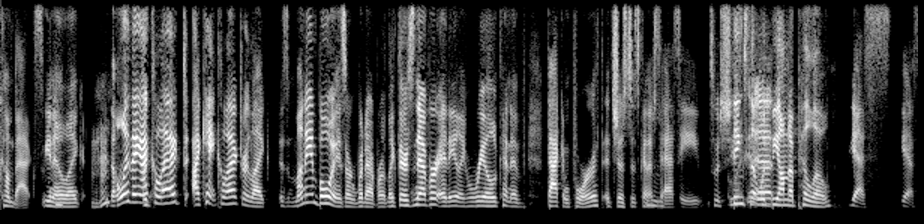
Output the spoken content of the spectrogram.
comebacks you know like Mhm. the only thing i collect i can't collect or like is money and boys or whatever. Like there's never any like real kind of back and forth. It's just this kind of Mhm. sassy. That's what she's Things good that would be on a pillow. yes yes.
